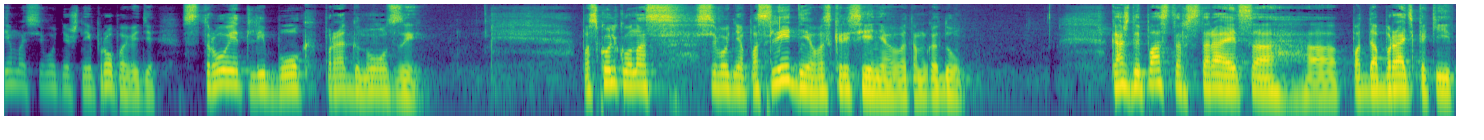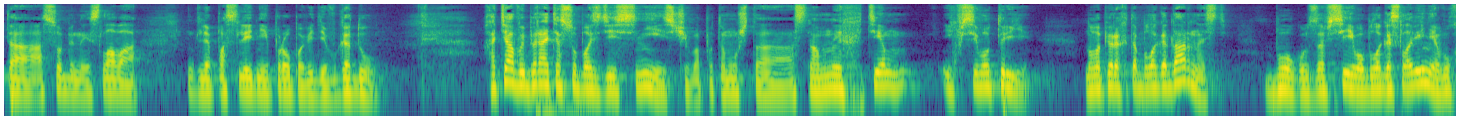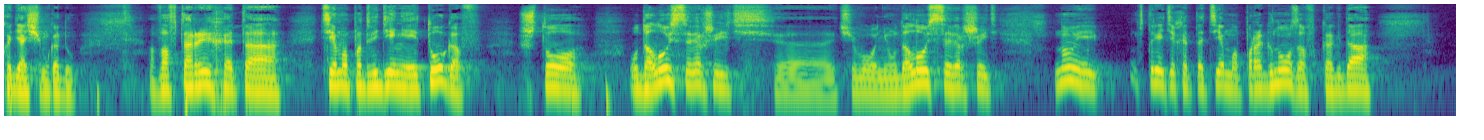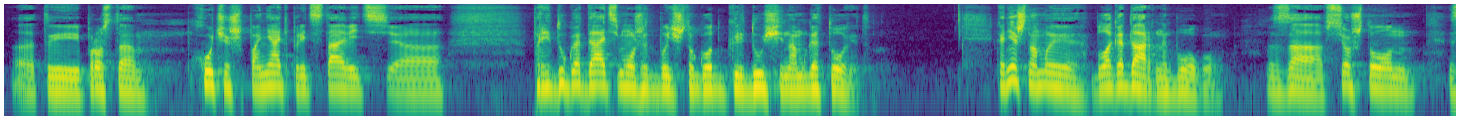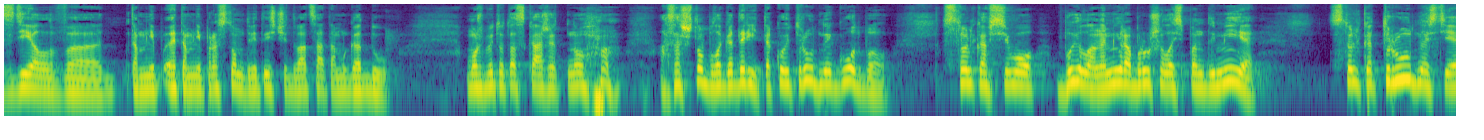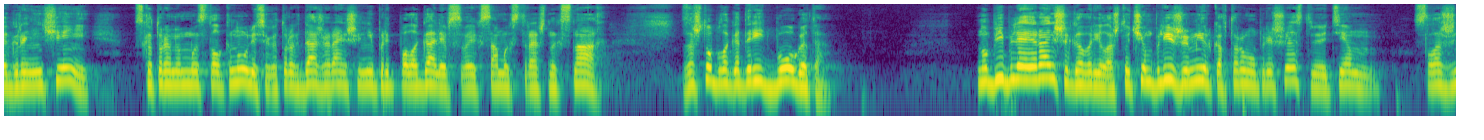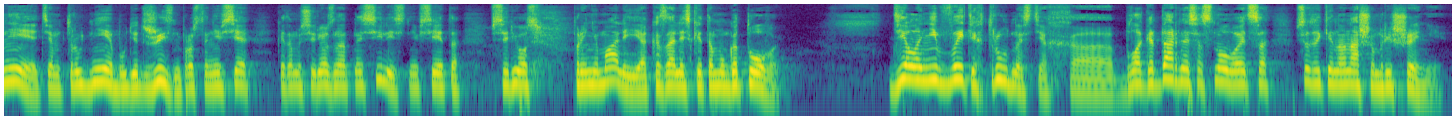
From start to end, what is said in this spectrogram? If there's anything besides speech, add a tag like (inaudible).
Тема сегодняшней проповеди – «Строит ли Бог прогнозы?» Поскольку у нас сегодня последнее воскресенье в этом году, каждый пастор старается а, подобрать какие-то особенные слова для последней проповеди в году. Хотя выбирать особо здесь не из чего, потому что основных тем, их всего три. Но, во-первых, это благодарность, Богу за все Его благословения в уходящем году. Во-вторых, это тема подведения итогов, что удалось совершить, э, чего не удалось совершить. Ну и в-третьих, это тема прогнозов, когда э, ты просто хочешь понять, представить, э, предугадать, может быть, что год грядущий нам готовит. Конечно, мы благодарны Богу за все, что Он сделал в там, этом непростом 2020 году. Может быть, кто-то скажет, ну, (laughs) а за что благодарить? Такой трудный год был. Столько всего было, на мир обрушилась пандемия, столько трудностей и ограничений, с которыми мы столкнулись, о которых даже раньше не предполагали в своих самых страшных снах. За что благодарить Бога-то? Но Библия и раньше говорила, что чем ближе мир ко второму пришествию, тем сложнее, тем труднее будет жизнь. Просто не все к этому серьезно относились, не все это всерьез принимали и оказались к этому готовы. Дело не в этих трудностях. А благодарность основывается все-таки на нашем решении.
